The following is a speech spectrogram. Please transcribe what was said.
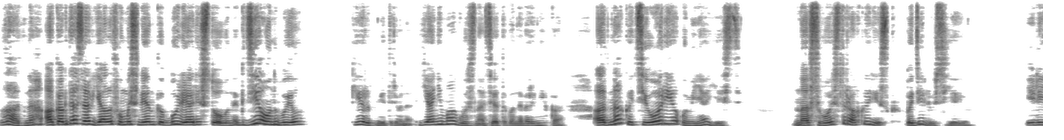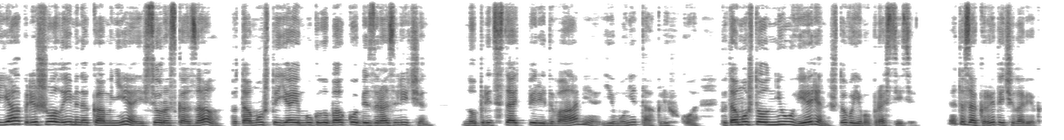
Ладно, а когда Завьялов и Мысленко были арестованы, где он был? Кира Дмитриевна, я не могу знать этого наверняка, однако теория у меня есть. На свой страх и риск поделюсь ею. Илья пришел именно ко мне и все рассказал, потому что я ему глубоко безразличен, но предстать перед вами ему не так легко, потому что он не уверен, что вы его простите. Это закрытый человек,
